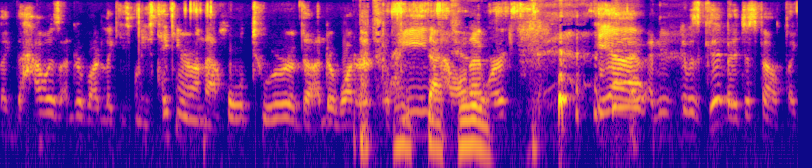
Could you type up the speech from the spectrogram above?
like the how is underwater like he's when he's taking her on that whole tour of the underwater That's right, that all that worked. yeah, I mean it was good, but it just felt like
